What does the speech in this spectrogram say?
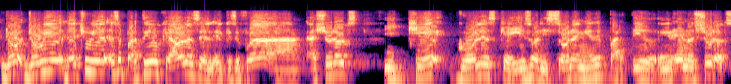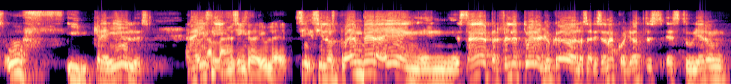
yo, yo vi, de hecho vi ese partido que hablas, el, el que se fue a, a shootouts, y qué goles que hizo Arizona en ese partido, en, en los shootouts, uff, increíbles. Ahí sí, es increíble, ¿eh? si, si los pueden ver ahí, en, en- están en el perfil de Twitter, yo creo, de los Arizona Coyotes, estuvieron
